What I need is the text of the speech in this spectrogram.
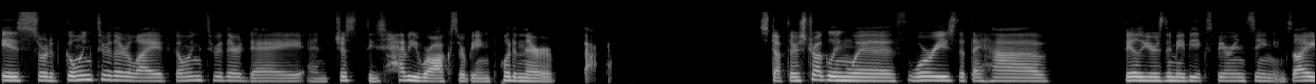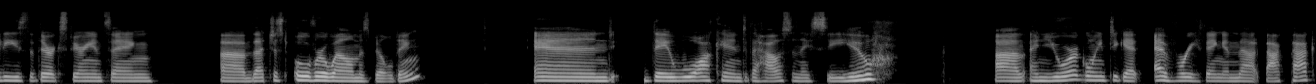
is sort of going through their life, going through their day, and just these heavy rocks are being put in their backpack. Stuff they're struggling with, worries that they have, failures they may be experiencing, anxieties that they're experiencing, um, that just overwhelm is building. And they walk into the house and they see you Um, and you're going to get everything in that backpack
